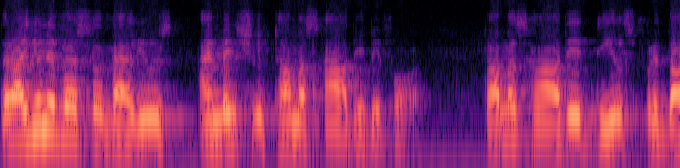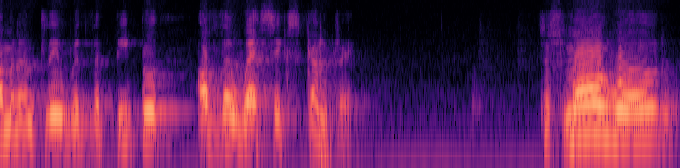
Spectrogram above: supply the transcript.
There are universal values. I mentioned Thomas Hardy before. Thomas Hardy deals predominantly with the people of the Wessex country. It's a small world,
